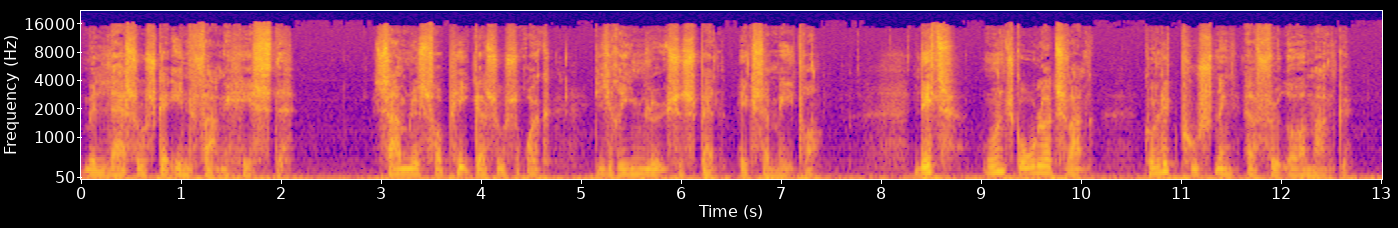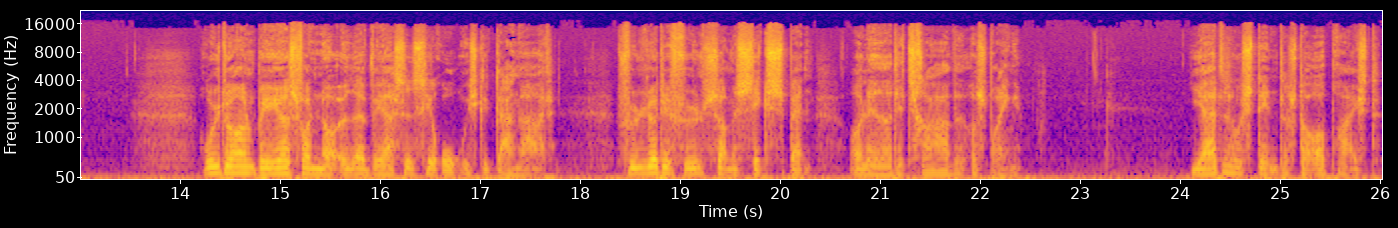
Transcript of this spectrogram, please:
med lasso skal indfange heste – samles fra Pegasus ryg de rimløse spand hexametre. Lidt uden skole og tvang, kun lidt pusning af fødder og manke. Rytteren bæres fornøjet af versets heroiske gangart, følger det følsomme seksspand og lader det trave og springe. Hjertet hos den, der står oprejst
